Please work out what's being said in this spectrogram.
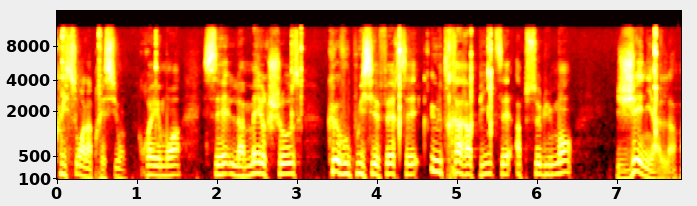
cuisson à la pression. Croyez-moi, c'est la meilleure chose que vous puissiez faire. C'est ultra rapide, c'est absolument génial.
